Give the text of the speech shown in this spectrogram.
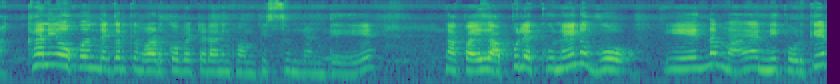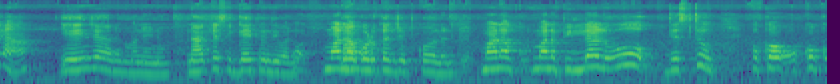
అక్కని ఒకని దగ్గరికి వాడుకోబెట్టడానికి పంపిస్తుండంటే నాకు పై అప్పులు ఎక్కువనే నువ్వు. ఏందమ్మా? నీ కొడుకేనా? ఏం చేయాలమ్మా నేను? నాకే సిగ్గైతుంది వాళ్ళు మన కొడుకు అని చెప్పుకోవాలంటే. మన మన పిల్లలు జస్ట్ ఒక ఒక్కొక్క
